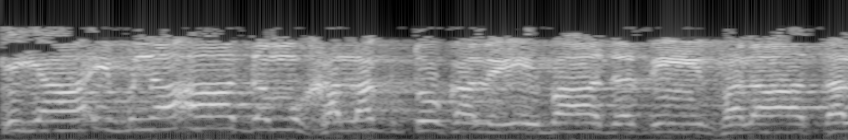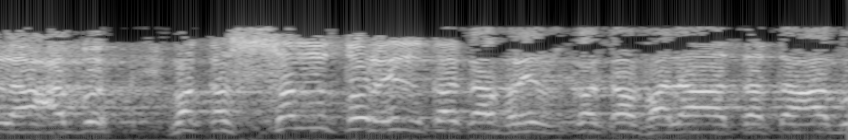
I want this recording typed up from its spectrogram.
کہ یا ابن آدم خلق تو کل عبادتی فلا تلعب وہ کسم تو رزق کا رزق کا فلا تتاب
